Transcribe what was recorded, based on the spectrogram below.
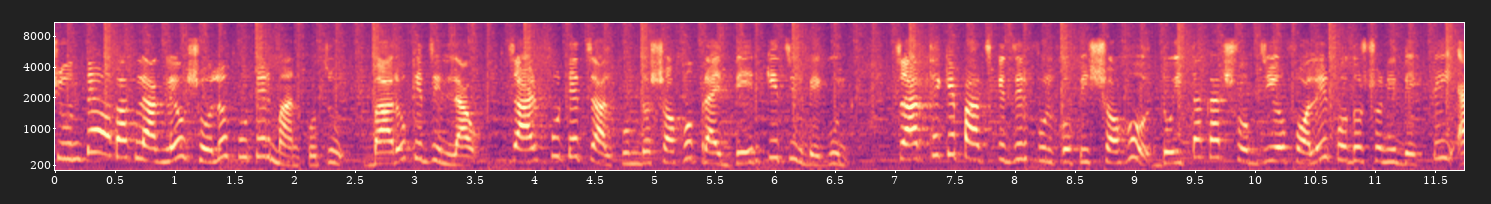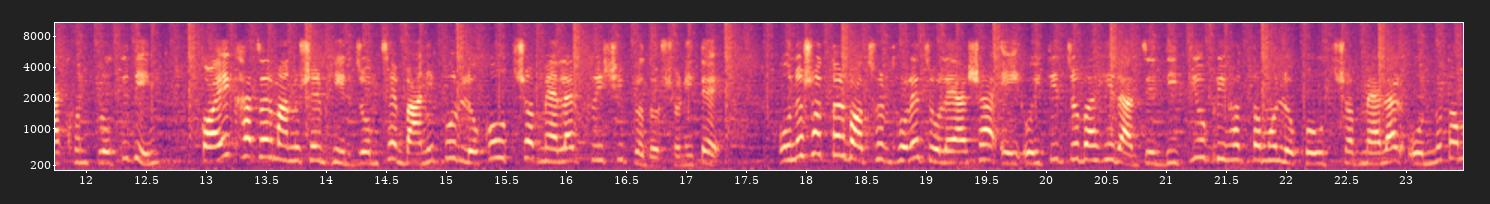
শুনতে অবাক লাগলেও ষোলো ফুটের মানকচু, বারো কেজির লাউ, চার ফুটের চাল কুমড়ো সহ প্রায় দেড় কেজির বেগুন, চার থেকে পাঁচ কেজির ফুলকপি সহ দৈতাকার সবজি ও ফলের প্রদর্শনী দেখতেই এখন প্রতিদিন কয়েক হাজার মানুষের ভিড় জমছে বাণীপুর লোক উৎসব মেলার কৃষি প্রদর্শনীতে। ঊনসত্তর বছর ধরে চলে আসা এই ঐতিহ্যবাহী রাজ্যের দ্বিতীয় বৃহত্তম লোক উৎসব মেলার অন্যতম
